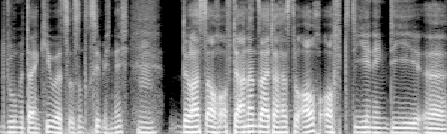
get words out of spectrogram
du mit deinen Keywords, das interessiert mich nicht. Hm. Du hast auch auf der anderen Seite hast du auch oft diejenigen, die, äh,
